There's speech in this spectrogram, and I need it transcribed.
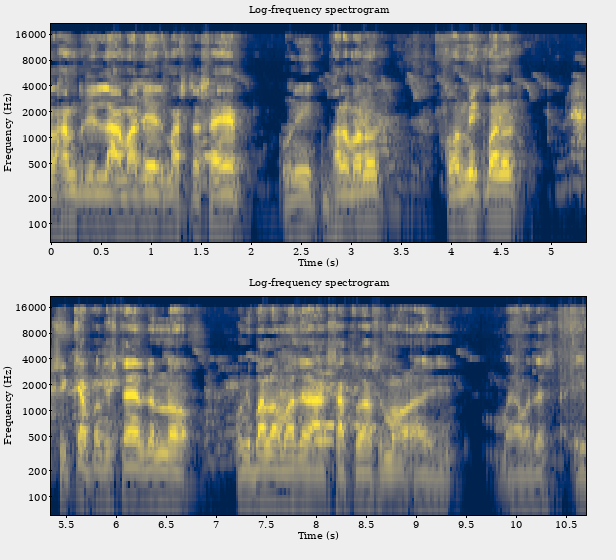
আলহামদুলিল্লাহ আমাদের মাস্টার সাহেব, উনি ভালো মানুষ, কর্মিক মানুষ, শিক্ষা প্রতিষ্ঠানের জন্য উনি ভালো আমাদের আর ছাত্র আছে আমাদের এই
